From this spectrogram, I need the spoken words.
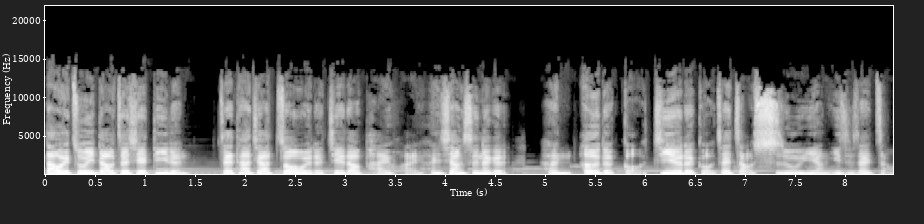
大卫注意到这些敌人在他家周围的街道徘徊，很像是那个很饿的狗、饥饿的狗在找食物一样，一直在找。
